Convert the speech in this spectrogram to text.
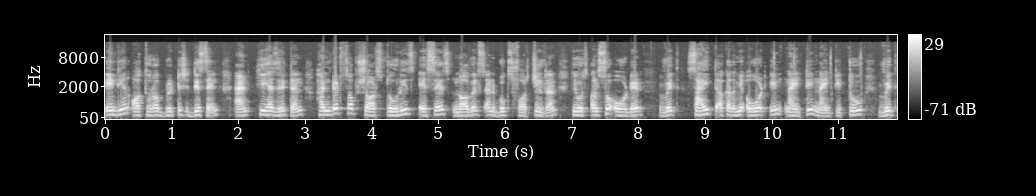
Indian author of British descent and he has written hundreds of short stories, essays, novels and books for children. He was also awarded with Sahitya Akademi Award in 1992, with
